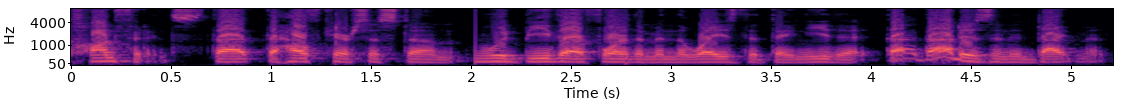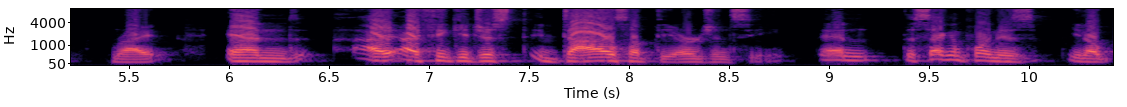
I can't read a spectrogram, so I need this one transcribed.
confidence that the healthcare system would be there for them in the ways that they need it. That that is an indictment, right? And I, I think it just it dials up the urgency. And the second point is, you know,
